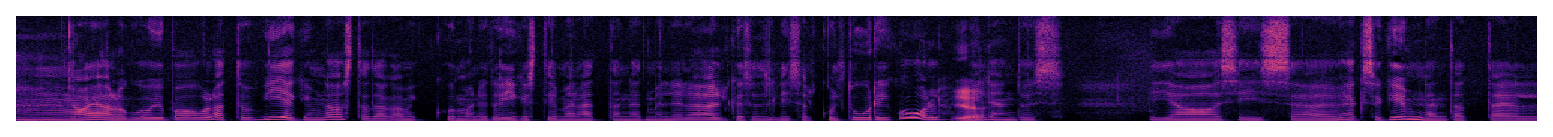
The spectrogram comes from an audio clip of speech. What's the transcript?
mm, ajalugu juba ulatub viiekümne aasta taga, kui ma nüüd õigesti mäletan, et meil oli alguses lihtsalt kultuurikool yeah. Viljandis ja siis üheksakümnendatel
